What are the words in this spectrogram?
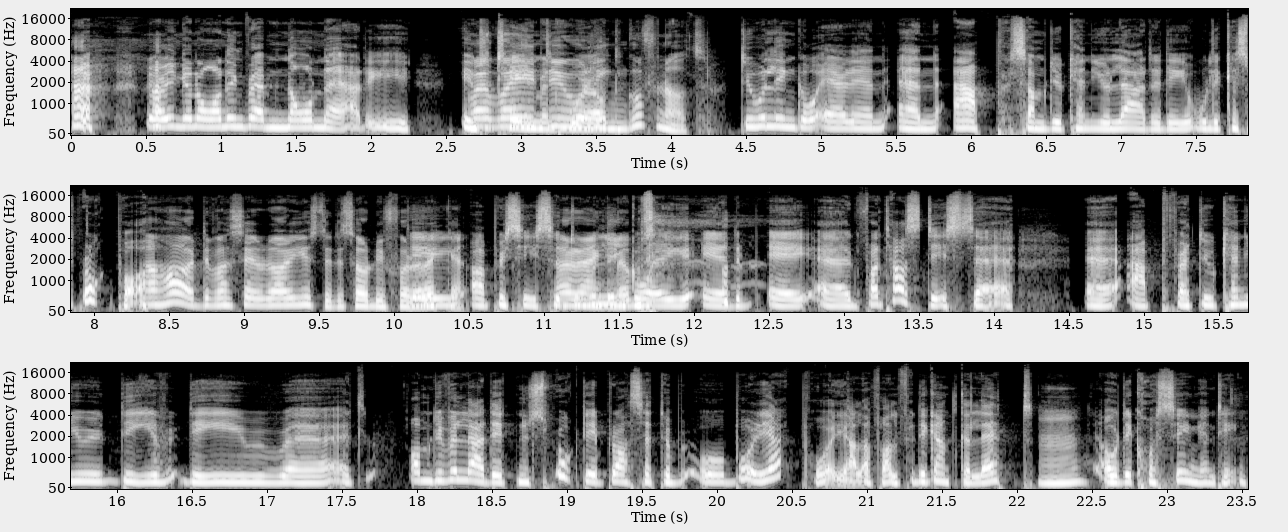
jag har ingen aning vem någon är i vad, vad är entertainment world. Duolingo för något? Duolingo är en, en app som du kan ju lära dig olika språk på. Jaha, det var just det, det sa du förra Det veckan. Ja, precis. Så Duolingo är, är, är, en fantastisk eh, app för att du kan ju, det det är ju ett, om du vill lära dig ett nytt språk, det är ett bra sätt att, att börja på i alla fall, för det är ganska lätt Mm. och det kostar ingenting.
